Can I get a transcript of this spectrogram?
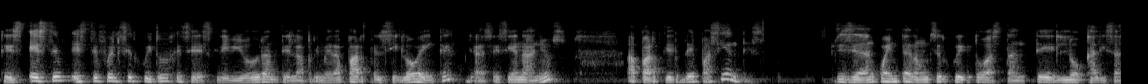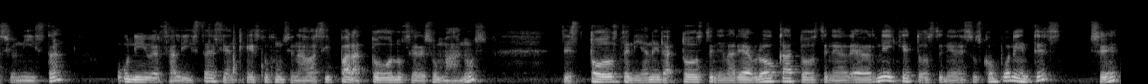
Entonces, este, este fue el circuito que se describió durante la primera parte del siglo XX, ya hace 100 años, a partir de pacientes. Si se dan cuenta, era un circuito bastante localizacionista, universalista, decían que esto funcionaba así para todos los seres humanos. Entonces, todos tenían, todos tenían área de Broca, todos tenían área de Wernicke, todos tenían esos componentes, ¿sí?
